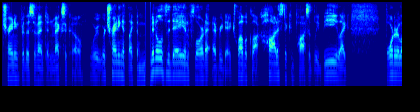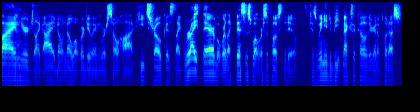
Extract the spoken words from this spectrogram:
Training for this event in Mexico. We're, we're training at like the middle of the day in Florida every day, 12 o'clock, hottest it can possibly be. Like borderline, yeah. you're like, I don't know what we're doing. We're so hot. Heat stroke is like right there, but we're like, this is what we're supposed to do because we need to beat Mexico. They're going to put us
